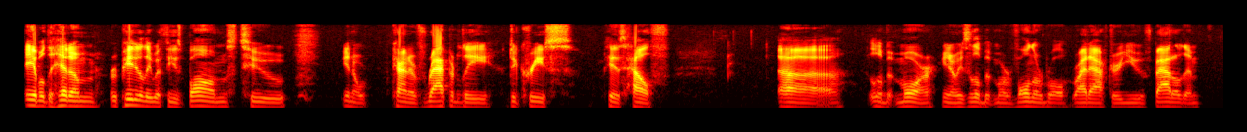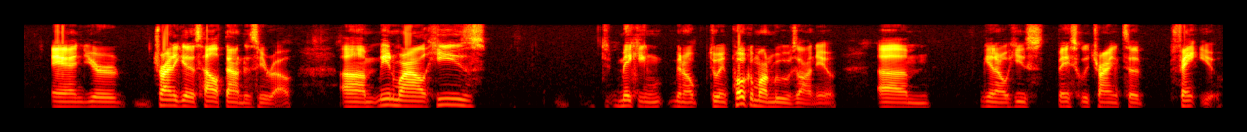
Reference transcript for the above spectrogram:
able to hit them repeatedly with these bombs to you know kind of rapidly decrease his health uh, a little bit more. You know, he's a little bit more vulnerable right after you've battled him, and you're trying to get his health down to zero. Um, meanwhile, he's making you know doing Pokemon moves on you. Um, you know, he's basically trying to faint you.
